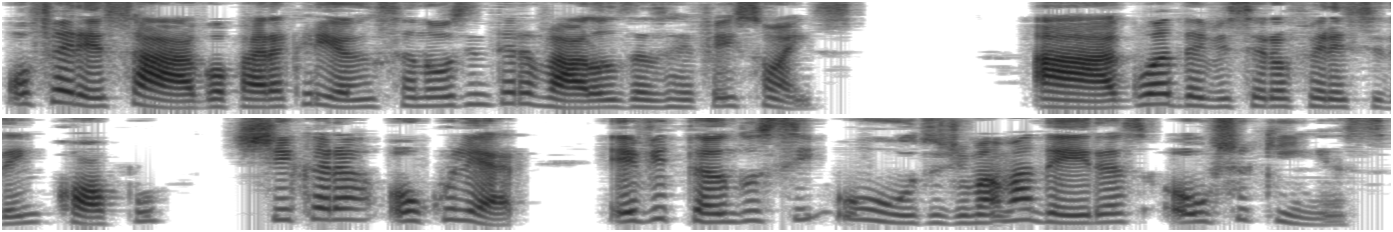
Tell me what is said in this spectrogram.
ofereça água para a criança nos intervalos das refeições. A água deve ser oferecida em copo, xícara ou colher, evitando-se o uso de mamadeiras ou chuquinhas.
